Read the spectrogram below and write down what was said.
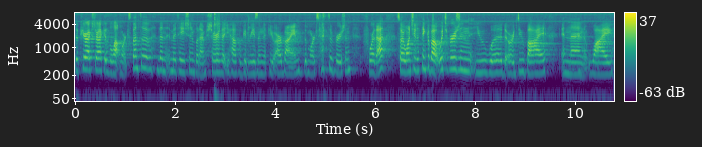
the pure extract is a lot more expensive than the imitation, but I'm sure that you have a good reason if you are buying the more expensive version for that. So I want you to think about which version you would or do buy, and then why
